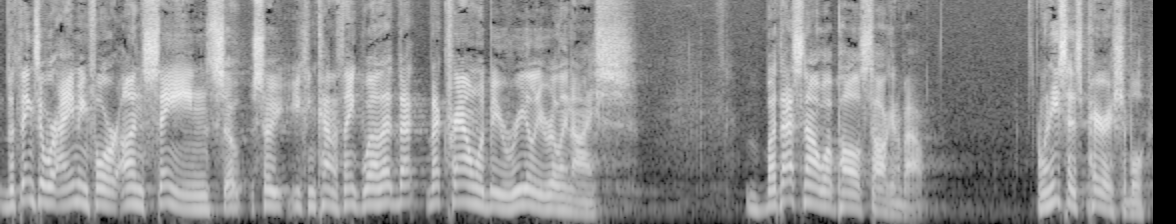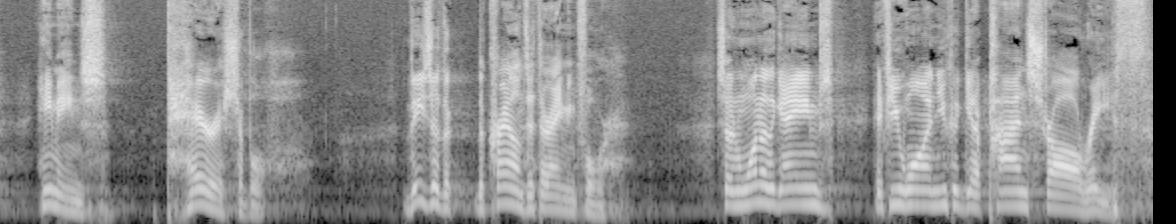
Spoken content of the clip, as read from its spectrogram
the things that we're aiming for are unseen. So, so you can kind of think, well, that, that, that crown would be really, really nice. But that's not what Paul's talking about. When he says perishable, he means perishable. These are the, the crowns that they're aiming for. So, in one of the games, if you won, you could get a pine straw wreath.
